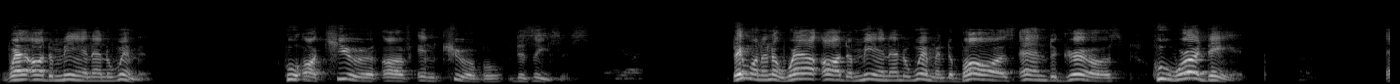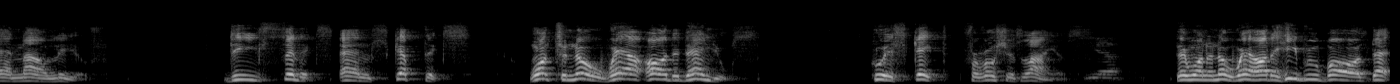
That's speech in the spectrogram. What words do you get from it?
Where are the men and the women who are cured of incurable diseases? They want to know where are the men and the women, the boys and the girls who were dead and now live. These cynics and skeptics want to know where are the Daniels who escaped ferocious lions. Yeah. They want to know where are the Hebrew bars that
